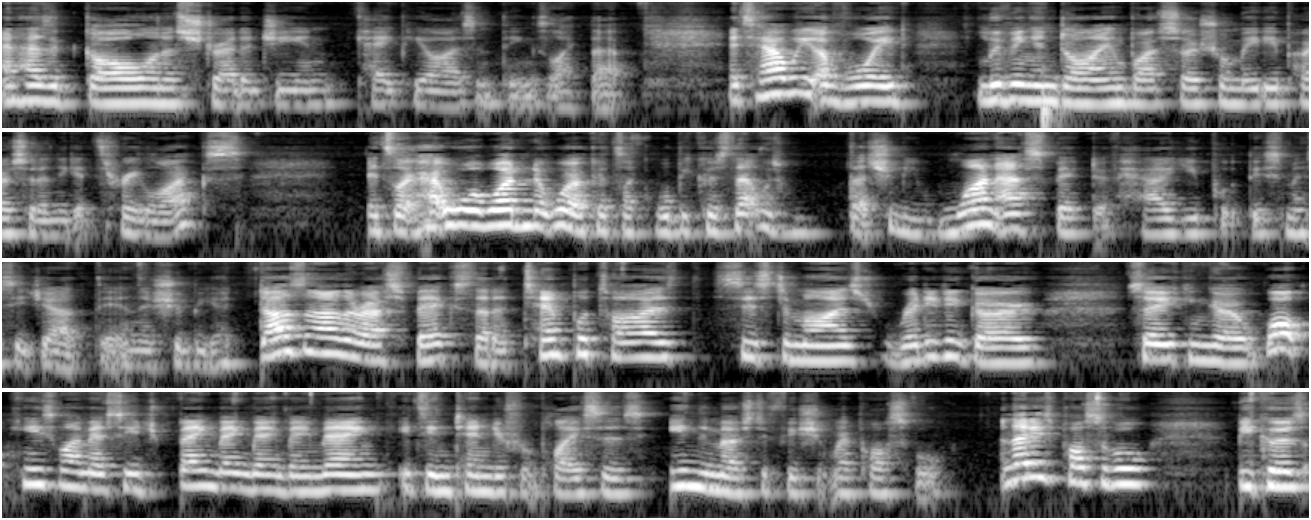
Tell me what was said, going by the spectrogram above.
and has a goal and a strategy and KPIs and things like that. It's how we avoid living and dying by social media post and only get three likes. It's like, how, well, why didn't it work? It's like, well, because that was that should be one aspect of how you put this message out there, and there should be a dozen other aspects that are templatized, systemized, ready to go so you can go, well, here's my message, bang, bang, bang, bang, bang. It's in 10 different places in the most efficient way possible. And that is possible because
